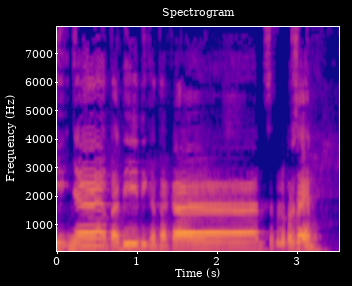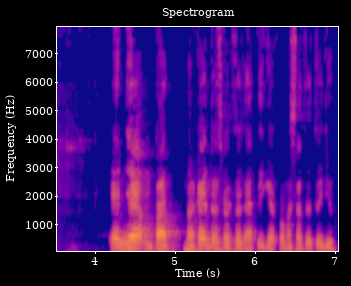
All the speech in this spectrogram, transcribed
I-nya tadi dikatakan 10%. N-nya 4. Maka interest factor-nya 3,17.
